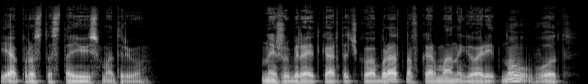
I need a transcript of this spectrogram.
Я просто стою и смотрю. Нэш убирает карточку обратно в карман и говорит, «Ну вот».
